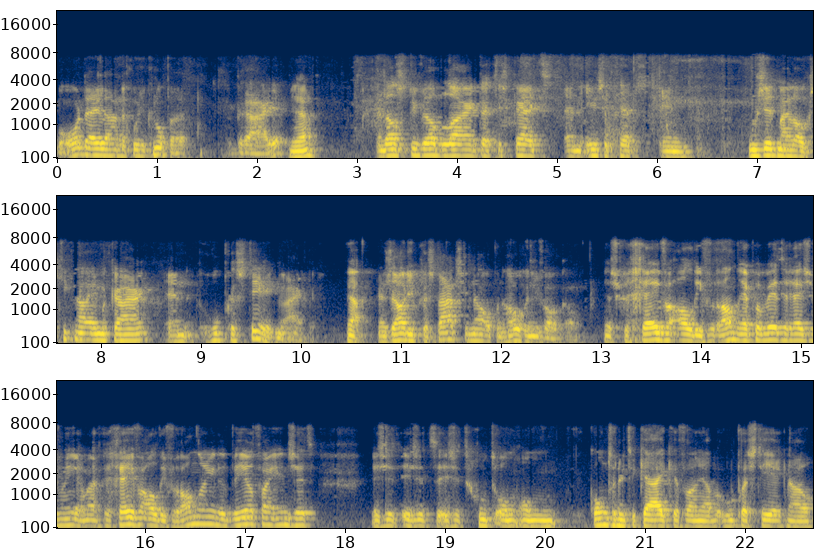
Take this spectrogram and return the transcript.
beoordelen aan de goede knoppen draaien? Ja. En dan is het natuurlijk wel belangrijk dat je eens kijkt en inzicht hebt in hoe zit mijn logistiek nou in elkaar en hoe presteer ik nu eigenlijk? Ja. En zou die prestatie nou op een hoger niveau komen? Dus gegeven al die veranderingen, ik probeer te resumeren, maar gegeven al die veranderingen in de wereld waar je in zit, is het, is het, is het goed om, om continu te kijken van ja, hoe presteer ik nou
